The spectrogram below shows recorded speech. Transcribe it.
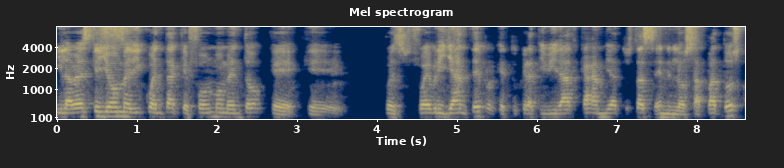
Y la verdad es que yo me di cuenta que fue un momento que, que pues fue brillante porque tu creatividad cambia, tú estás en los zapatos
